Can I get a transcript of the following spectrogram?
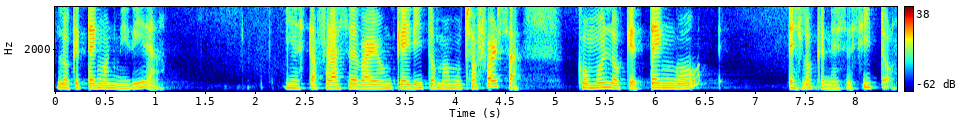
lo que tengo en mi vida. Y esta frase de Byron Katie toma mucha fuerza cómo lo que tengo es lo que necesito.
